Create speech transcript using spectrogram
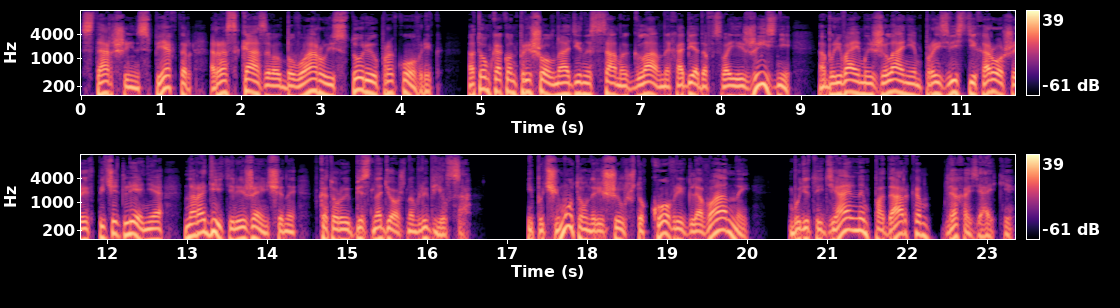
старший инспектор рассказывал Бавуару историю про коврик, о том, как он пришел на один из самых главных обедов в своей жизни, обуреваемый желанием произвести хорошее впечатление на родителей женщины, в которую безнадежно влюбился. И почему-то он решил, что коврик для ванной будет идеальным подарком для хозяйки.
